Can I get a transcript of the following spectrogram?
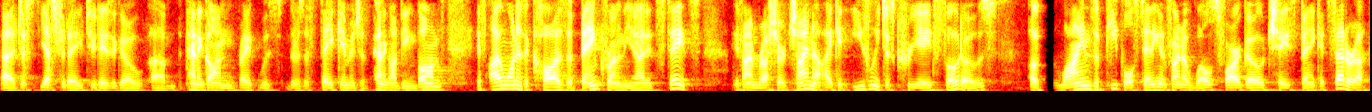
Uh, just yesterday, two days ago, um, the Pentagon, right, was there's a fake image of the Pentagon being bombed. If I wanted to cause a bank run in the United States, if I'm Russia or China, I could easily just create photos of lines of people standing in front of Wells Fargo, Chase Bank, etc.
